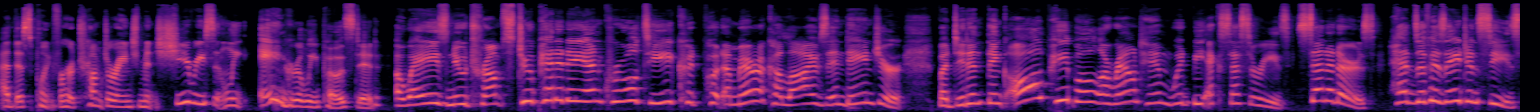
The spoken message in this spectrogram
at this point for her Trump derangement, she recently angrily posted, Away's new Trump stupidity and cruelty could put America lives in danger, but didn't think all people around him would be accessories. Senators, heads of his agencies,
